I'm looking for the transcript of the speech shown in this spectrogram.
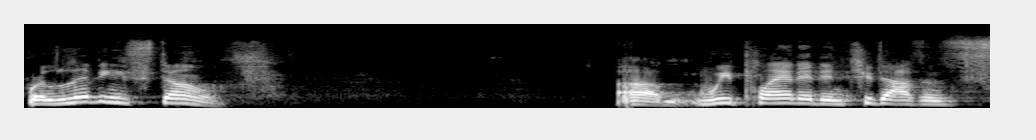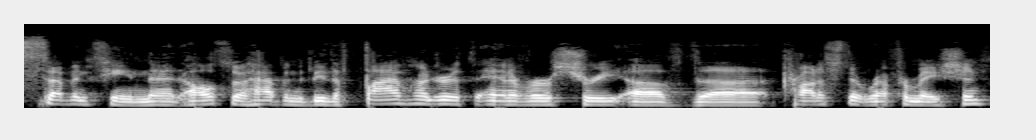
We're living stones. Um, we planted in 2017. That also happened to be the 500th anniversary of the Protestant Reformation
